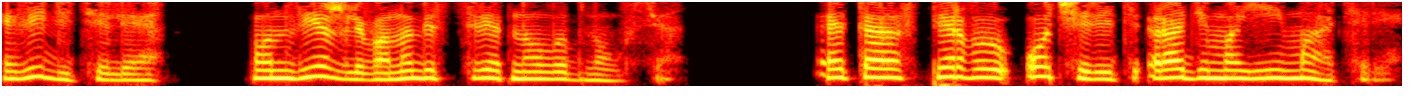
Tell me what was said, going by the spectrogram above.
Видите ли...» Он вежливо, но бесцветно улыбнулся. Это в первую очередь ради моей матери.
